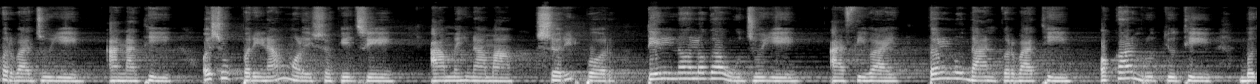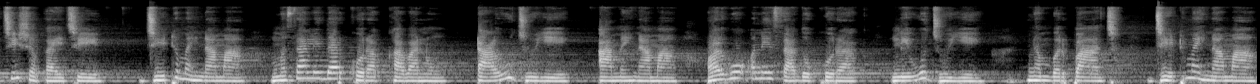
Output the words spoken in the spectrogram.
કરવા જોઈએ. આનાથી અશુભ પરિણામ મળી શકે છે. આ મહિનામાં શરીર પર તેલ ન લગાવવું જોઈએ. આ સિવાય તલનું દાન કરવાથી અકાળ મૃત્યુથી બચી શકાય છે. જેઠ મહિનામાં મસાલેદાર ખોરાક ખાવાનું ટાળવું જોઈએ. આ મહિનામાં હળવો અને સાદો ખોરાક લેવો જોઈએ. નંબર પાંચ. જેઠ મહિનામાં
